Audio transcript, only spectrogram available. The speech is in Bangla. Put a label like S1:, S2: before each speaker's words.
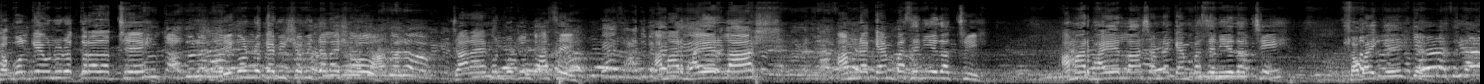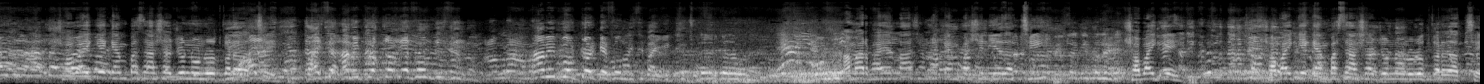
S1: সকলকে অনুরোধ করা যাচ্ছে বেগনরোকে বিশ্ববিদ্যালয় সহ যারা এখন পর্যন্ত আছে, আমার ভাইয়ের লাশ আমরা ক্যাম্পাসে নিয়ে যাচ্ছি। আমার ভাইয়ের লাশ আমরা ক্যাম্পাসে নিয়ে যাচ্ছি। সবাইকে সবাইকে ক্যাম্পাসে আসার জন্য অনুরোধ করা যাচ্ছে
S2: আমি প্রক্টরকে ফোন দিছি। আমি প্রক্টরকে ফোন দিছি ভাই
S1: আমার ভাইয়ের লাশ আমরা ক্যাম্পাসে নিয়ে যাচ্ছি। সবাইকে সবাইকে ক্যাম্পাসে আসার জন্য অনুরোধ করা যাচ্ছে।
